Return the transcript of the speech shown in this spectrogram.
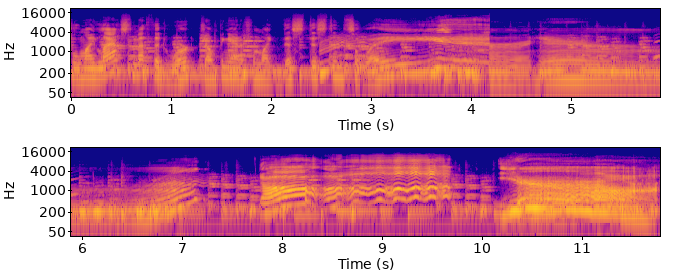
my last method worked, jumping at it from like this distance away. Oh, oh, oh, yeah!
